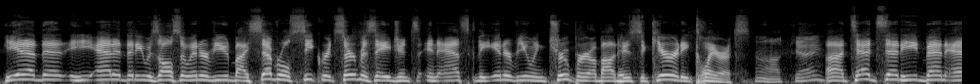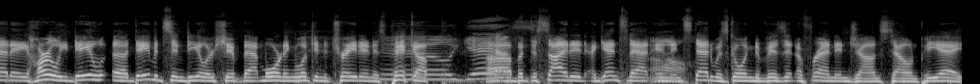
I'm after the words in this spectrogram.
He added that he added that he was also interviewed by several Secret Service agents and asked the interviewing trooper about his security clearance. Okay. Uh, Ted said he'd been at a Harley Da- uh, Davidson dealership that morning looking to trade in his pickup, Hell yes. uh, but decided against that and Oh. instead was going to visit a friend in Johnstown, PA.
